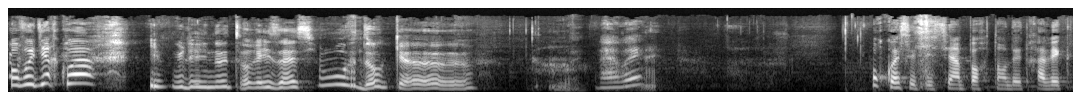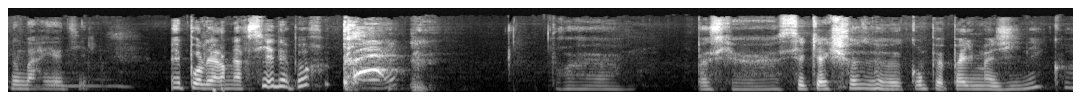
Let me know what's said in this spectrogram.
Pour vous dire quoi? Il voulait une autorisation, donc euh, Bah ouais. Pourquoi c'était si important d'être avec nous, Marie-Odile? Et pour les remercier d'abord. Euh, parce que c'est quelque chose euh, qu'on ne peut pas imaginer, quoi.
